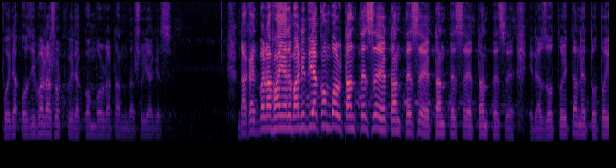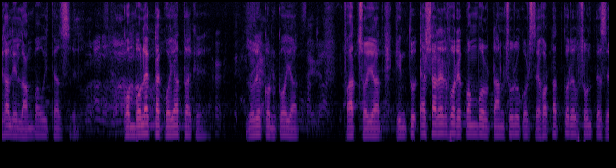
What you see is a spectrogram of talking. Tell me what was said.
পইরা অজিবাটা শর্ট কইরা কম্বলটা টান্দা শুইয়া গেছে। ডাকাত বেড়া ভাইয়ের বাড়ি দিয়ে কম্বল টানতেছে টানতেছে টানতেছে টানতেছে। এটা যতই টানে ততই খালি লম্বা হইতেছে। কম্বল একটা কয়া থাকে, জোরে কোন কয়াত? পাঁচ ছয়াত কিন্তু এশারের পরে কম্বল টান শুরু করছে, হঠাৎ করে শুনতেছে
